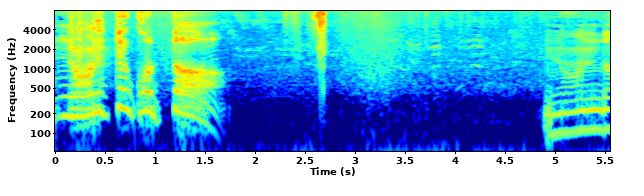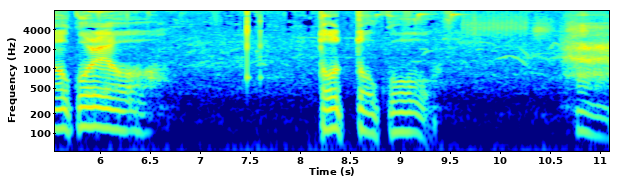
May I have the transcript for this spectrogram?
いなん。てこったなん。だこれよとっとこうえ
